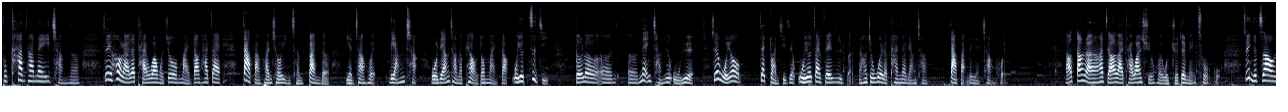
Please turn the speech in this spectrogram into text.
不看他那一场呢？所以后来在台湾，我就买到他在大阪环球影城办的演唱会两场，我两场的票我都买到。我又自己隔了呃呃那一场是五月，所以我又在短期间我又在飞日本，然后就为了看那两场。大阪的演唱会，然后当然啊，他只要来台湾巡回，我绝对没错过。所以你就知道，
